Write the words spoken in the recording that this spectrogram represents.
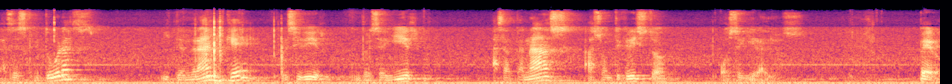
las escrituras y tendrán que decidir entre seguir a Satanás, a su anticristo o seguir a Dios. Pero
